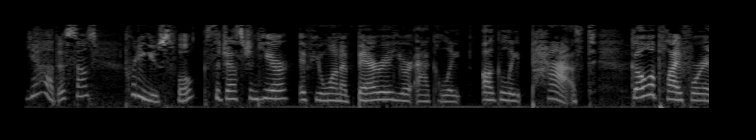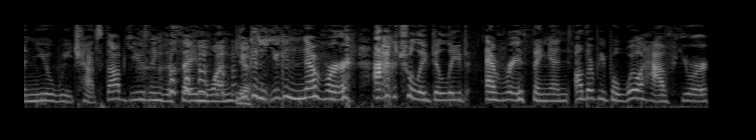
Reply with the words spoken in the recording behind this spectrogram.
yeah, this sounds pretty useful. Suggestion here: if you want to bury your ugly, ugly past, go apply for a new WeChat. Stop using the same one. You can you can never actually delete everything, and other people will have your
